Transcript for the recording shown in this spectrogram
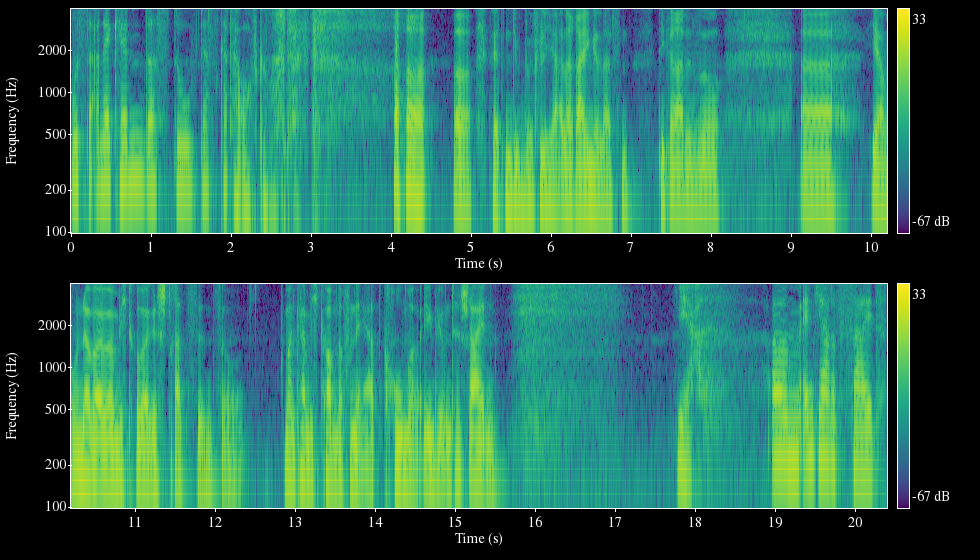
musst du anerkennen, dass du das Gatter aufgemacht hast. Wir hätten die Büffel hier alle reingelassen, die gerade so, äh, ja, wunderbar über mich drüber gestratzt sind. So. Man kann mich kaum noch von der Erdkrume irgendwie unterscheiden. Ja, ähm, Endjahreszeit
